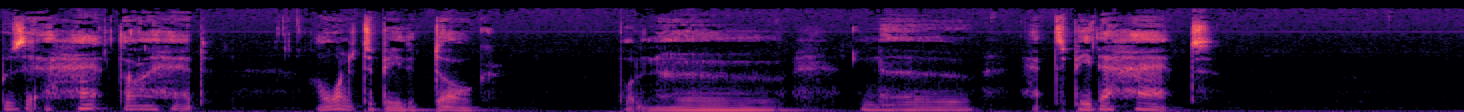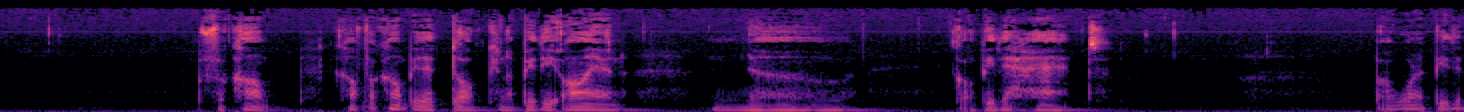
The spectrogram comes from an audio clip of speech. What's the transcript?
Was it a hat that I had? I wanted to be the dog. But no, no, had to be the hat. If I can't, if I can't be the dog, can I be the iron? No, got to be the hat. But I want to be the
